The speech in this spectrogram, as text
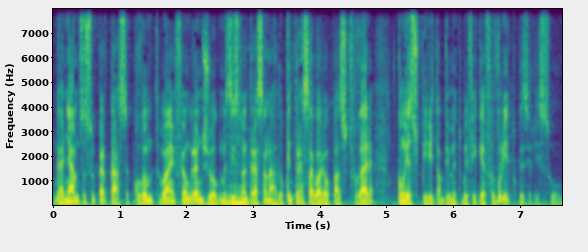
ganhámos a Supertaça, correu muito bem, foi um grande jogo, mas isso não interessa nada. O que interessa agora é o Passos de Ferreira. Com esse espírito, obviamente, o Benfica é favorito, quer dizer, isso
